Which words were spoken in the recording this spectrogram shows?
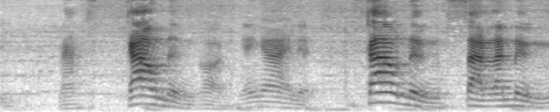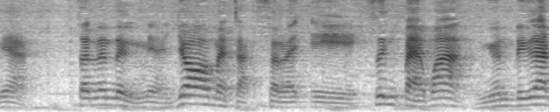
94นะ91 ก่อนง่าย ๆ เลย 91สันละหนึ่งเนี่ย สันละหนึ่งเนี่ยย่อมาจากสระเอ ซึ่งแปลว่าเงินเดือน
